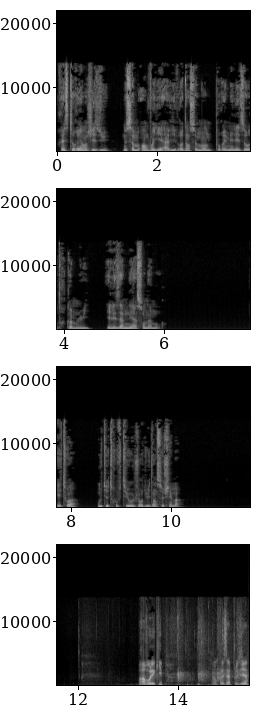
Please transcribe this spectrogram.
Restaurés en Jésus, nous sommes envoyés à vivre dans ce monde pour aimer les autres comme lui et les amener à son amour. Et toi, où te trouves-tu aujourd'hui dans ce schéma? Bravo l'équipe. On peut les applaudir.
